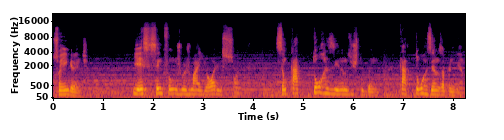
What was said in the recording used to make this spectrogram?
sonhei grande. E esse sempre foi um dos meus maiores sonhos. São 14 anos estudando, 14 anos aprendendo,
